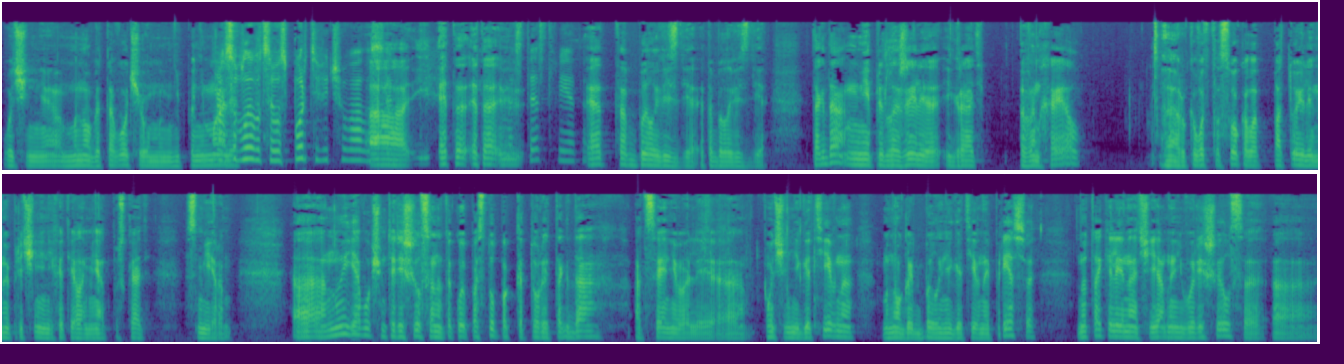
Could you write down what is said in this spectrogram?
очень э, много того, чего мы не понимали. Особливо це у спорті відчувалося. А, и это, это, в мистецтві. це. это было везде, это было везде. Тогда мне предложили играть в НХЛ. Э, Руководство «Сокола» по той или иной причине не хотело меня отпускать с миром. Э, Ну и я, в общем-то, решился на такой поступок, который тогда оценивали э, очень негативно. Много было негативной прессы. Но так или иначе, я на него решился. э,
